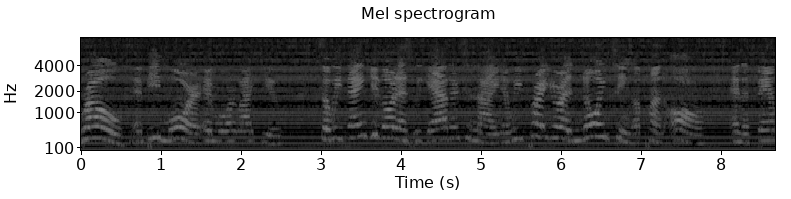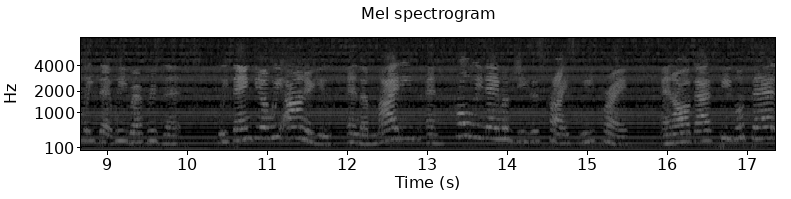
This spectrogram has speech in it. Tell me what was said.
grow and be more and more like you. So we thank you, Lord, as we gather tonight, and we pray your anointing upon all and the families that we represent. We thank you and we honor you. In the mighty and holy name of Jesus Christ, we pray. And all God's people said,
